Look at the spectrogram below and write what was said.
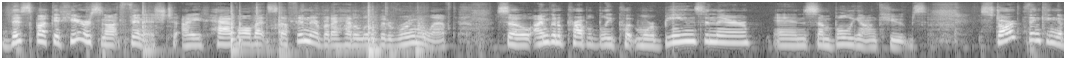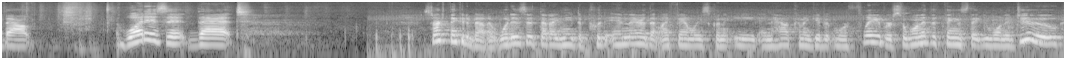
This bucket here is not finished. I have all that stuff in there, but I had a little bit of room left. So I'm going to probably put more beans in there and some bouillon cubes. Start thinking about what is it that start thinking about it. What is it that I need to put in there that my family's going to eat and how can I give it more flavor? So one of the things that you want to do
